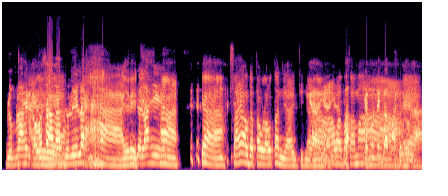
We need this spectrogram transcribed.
belum lahir kalau Iya. saya alhamdulillah Ah, jadi sudah lahir. ah, ya saya udah tahu lautan ya intinya. Ya, ya, ya. Awal Ba- pertama yang penting Bapak dulu ya. lah.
